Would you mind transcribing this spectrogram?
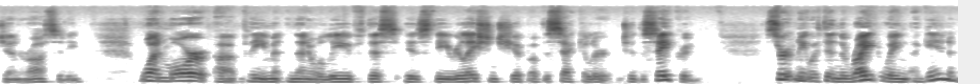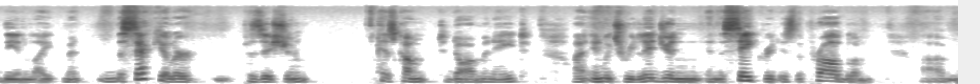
generosity. One more uh, theme, and then I will leave this, is the relationship of the secular to the sacred. Certainly within the right wing, again, of the Enlightenment, the secular position has come to dominate uh, in which religion and the sacred is the problem. Um,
